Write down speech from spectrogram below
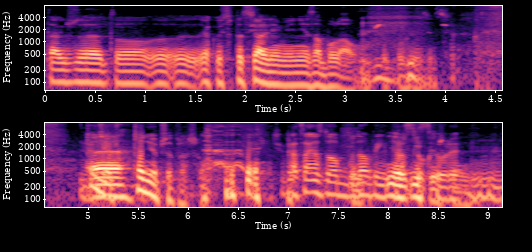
także to jakoś specjalnie mnie nie zabolało, muszę powiedzieć. To nie, E. to nie przepraszam. Wracając do odbudowy infrastruktury, nie. mm,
